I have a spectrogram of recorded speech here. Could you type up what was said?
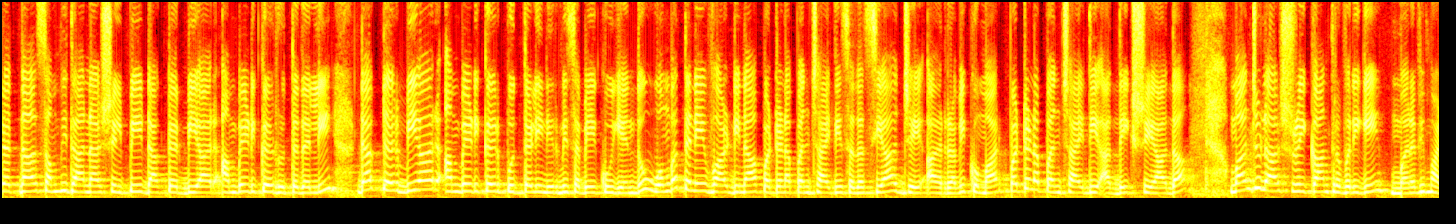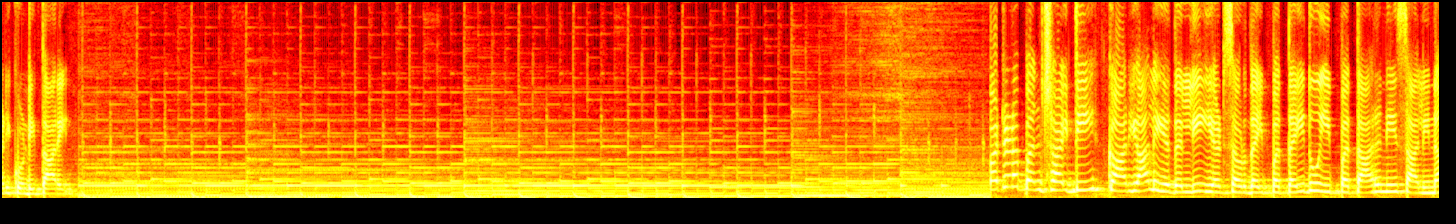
ರತ್ನ ಸಂವಿಧಾನ ಶಿಲ್ಪಿ ಡಾಕ್ಟರ್ ಬಿಆರ್ ಅಂಬೇಡ್ಕರ್ ವೃತ್ತದಲ್ಲಿ ಡಾಕ್ಟರ್ ಬಿಆರ್ ಅಂಬೇಡ್ಕರ್ ಪುತ್ಥಳಿ ನಿರ್ಮಿಸಬೇಕು ಎಂದು ಒಂಬತ್ತನೇ ವಾರ್ಡಿನ ಪಟ್ಟಣ ಪಂಚಾಯಿತಿ ಸದಸ್ಯ ಜೆಆರ್ ರವಿಕುಮಾರ್, ಪಟ್ಟಣ ಪಂಚಾಯಿತಿ ಅಧ್ಯಕ್ಷೆಯಾದ ಮಂಜುಳಾ ಶ್ರೀಕಾಂತ್ ರವರಿಗೆ ಮನವಿ ಮಾಡಿಕೊಂಡಿದ್ದಾರೆ. ಪಂಚಾಯಿತಿ ಕಾರ್ಯಾಲಯದಲ್ಲಿ ಎರಡ್ ಸಾವಿರದ ಇಪ್ಪತ್ತೈದು, ಇಪ್ಪತ್ತಾರನೇ ಸಾಲಿನ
